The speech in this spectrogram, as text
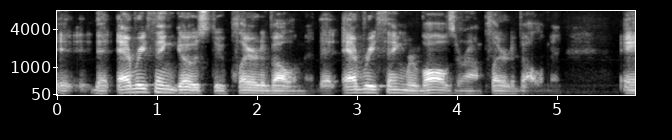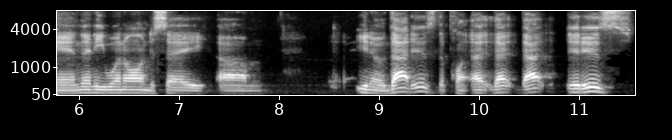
it, that everything goes through player development. That everything revolves around player development and then he went on to say, um, you know, that is the plan. Uh, that that it is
